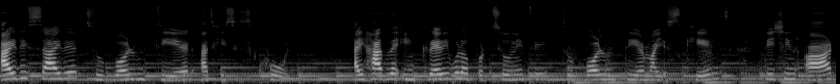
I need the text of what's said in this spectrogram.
I decided to volunteer at his school. I had the incredible opportunity to volunteer my skills teaching art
